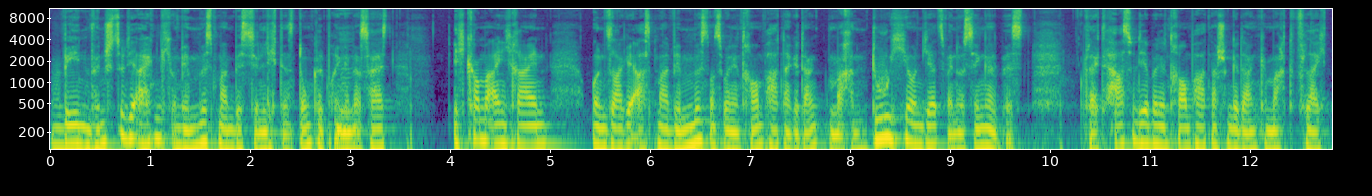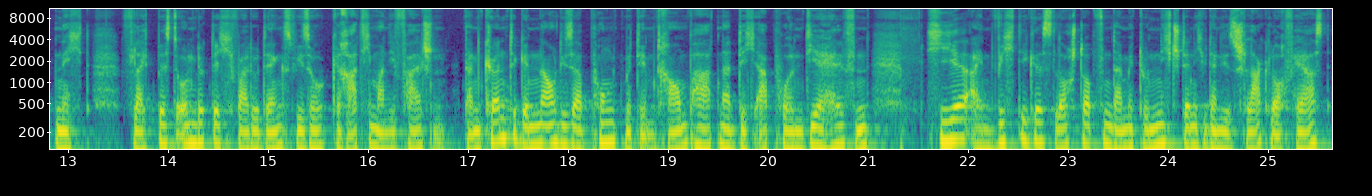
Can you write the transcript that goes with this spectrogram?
Wen wünschst du dir eigentlich? Und wir müssen mal ein bisschen Licht ins Dunkel bringen. Mhm. Das heißt, ich komme eigentlich rein und sage erstmal, wir müssen uns über den Traumpartner Gedanken machen. Du hier und jetzt, wenn du Single bist. Vielleicht hast du dir über den Traumpartner schon Gedanken gemacht, vielleicht nicht. Vielleicht bist du unglücklich, weil du denkst, wieso mal an die Falschen. Dann könnte genau dieser Punkt mit dem Traumpartner dich abholen, dir helfen, hier ein wichtiges Loch stopfen, damit du nicht ständig wieder in dieses Schlagloch fährst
